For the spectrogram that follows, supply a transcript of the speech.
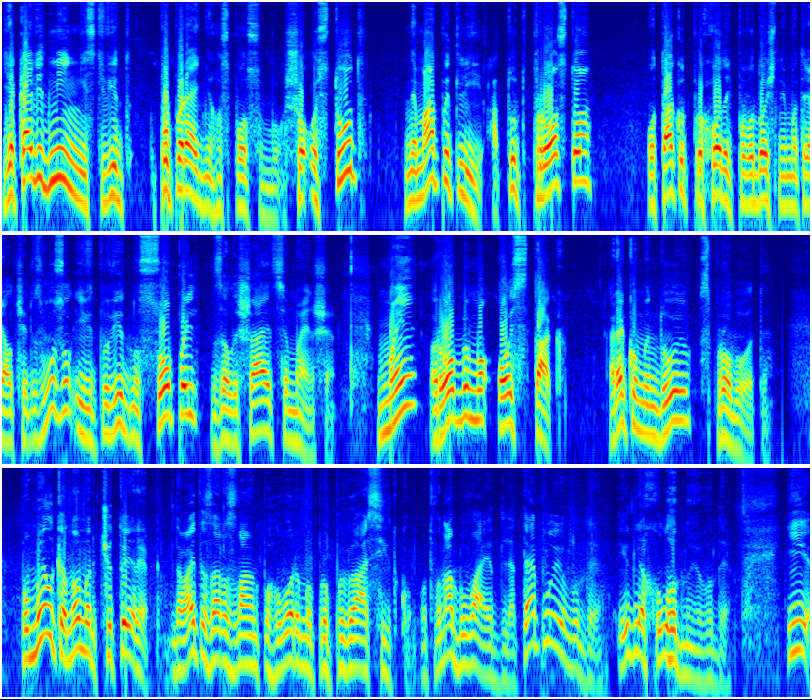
Яка відмінність від попереднього способу? Що ось тут нема петлі, а тут просто отак от проходить поводочний матеріал через вузол і відповідно сопель залишається менше. Ми робимо ось так. Рекомендую спробувати. Помилка номер 4. Давайте зараз з вами поговоримо про ПВА-сітку. От вона буває для теплої води і для холодної води. І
